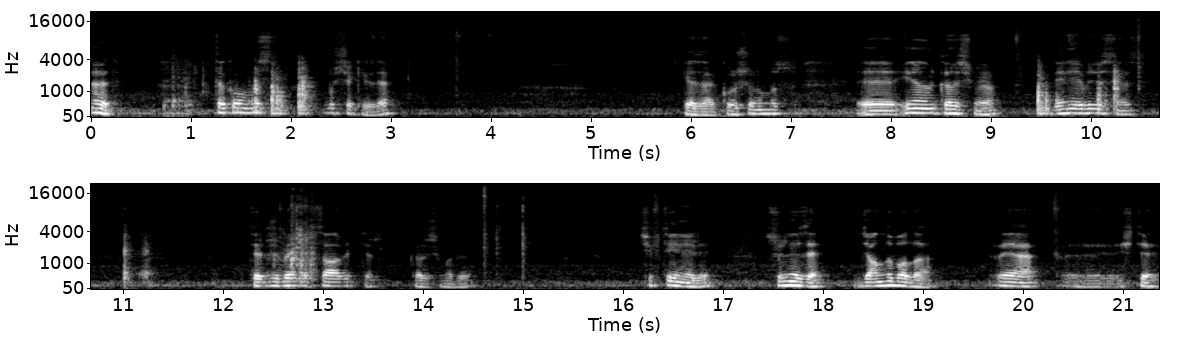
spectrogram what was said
Evet. Takımımız bu şekilde. Gezer kurşunumuz. Ee, inanın karışmıyor. Deneyebilirsiniz. Tecrübeyle sabittir karışmadığı. Çift iğneli, sülneze, canlı balığa veya e, işte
